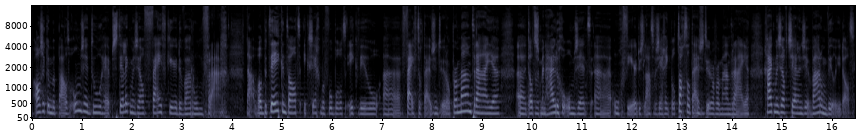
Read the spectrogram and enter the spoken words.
als ik een bepaald omzetdoel heb, stel ik mezelf vijf keer de waarom-vraag. Nou, wat betekent dat? Ik zeg bijvoorbeeld, ik wil uh, eh, 50.000 euro per maand draaien. Uh, dat is mijn huidige omzet uh, ongeveer. Dus laten we zeggen, ik wil 80.000 euro per maand draaien. Ga ik mezelf challengen, waarom wil je dat?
